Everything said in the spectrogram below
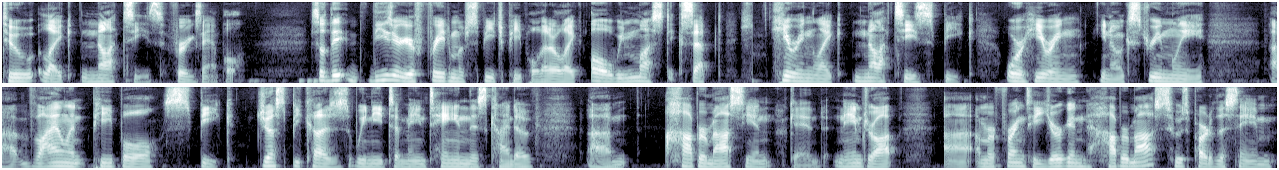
to like Nazis, for example. So the, these are your freedom of speech people that are like, oh, we must accept hearing like Nazis speak or hearing, you know, extremely uh, violent people speak just because we need to maintain this kind of um, Habermasian, okay, name drop. Uh, I'm referring to Jürgen Habermas, who's part of the same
